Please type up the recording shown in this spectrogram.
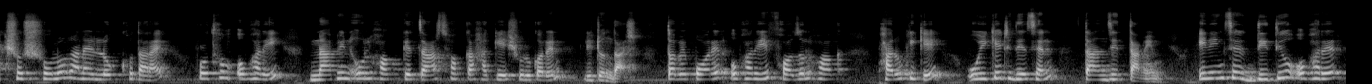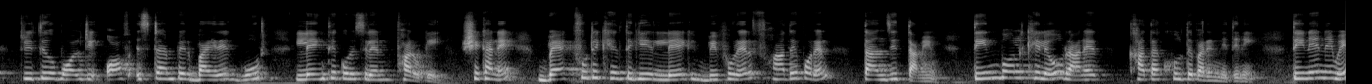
একশো ষোলো রানের লক্ষ্য তারায় প্রথম ওভারেই নাভিন উল হককে চার ছক্কা হাঁকিয়ে শুরু করেন লিটন দাস। তবে পরের ওভারেই ফজল হক ফারুকিকে উইকেট দিয়েছেন তানজিদ তামিম। ইনিংসের দ্বিতীয় ওভারের তৃতীয় বলটি অফ স্ট্যাম্পের বাইরে গুড লেংথে করেছিলেন ফারুকি। সেখানে ব্যাকফুটে খেলতে গিয়ে লেগ বিফোরের ফাঁদে পড়েন তানজিদ তামিম। তিন বল খেলেও রানের খাতা খুলতে পারেননি তিনি। তিনে নেমে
